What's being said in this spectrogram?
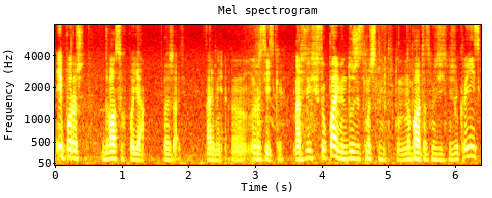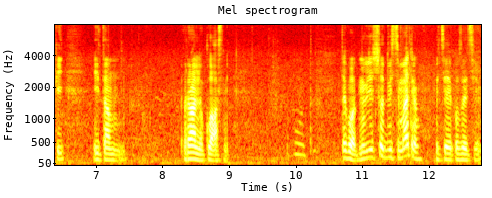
і поруч два сухпая лежать. армії е, російських. На російський сухпай він дуже смачний, тобто набагато смачніший, ніж український, і там реально класний. От. Так от, ми відійшли 200 метрів від цієї позиції,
